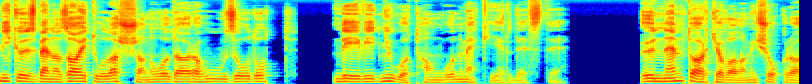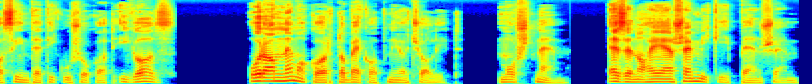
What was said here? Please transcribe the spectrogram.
Miközben az ajtó lassan oldalra húzódott, David nyugodt hangon megkérdezte. Ön nem tartja valami sokra a szintetikusokat, igaz? Oram nem akarta bekapni a csalit. Most nem. Ezen a helyen semmiképpen sem.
